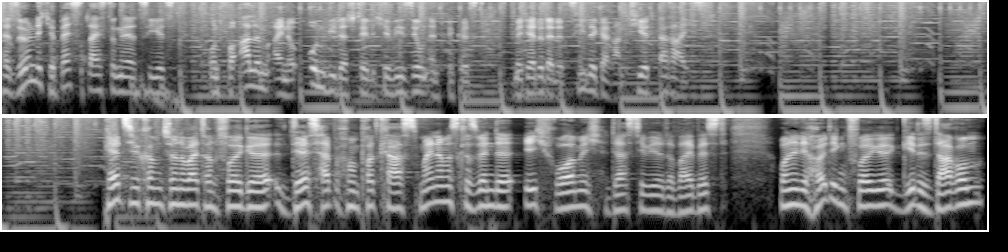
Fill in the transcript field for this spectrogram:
persönliche Bestleistungen erzielst und vor allem eine unwiderstehliche Vision entwickelst, mit der du deine Ziele garantiert erreichst. Herzlich willkommen zu einer weiteren Folge des Hyperform Podcasts. Mein Name ist Chris Wende. Ich freue mich, dass du wieder dabei bist. Und in der heutigen Folge geht es darum,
